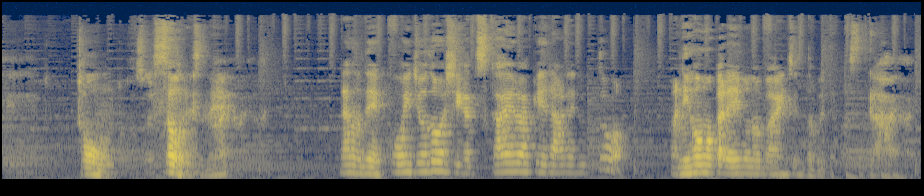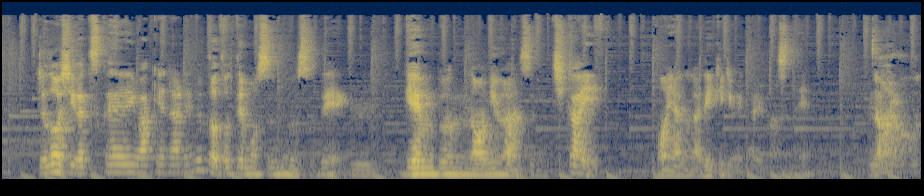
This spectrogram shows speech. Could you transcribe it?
えーと、トーンとかそういうものそうですねはいはいはい。なので、こういう助動詞が使い分けられると、まあ、日本語から英語の場合にちょっと述べてますが、はいはい。助動詞が使い分けられるととてもスムースで、うん原文のニュアンスに近い翻訳ができるようになりますね。なるほど。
